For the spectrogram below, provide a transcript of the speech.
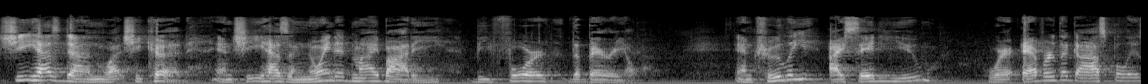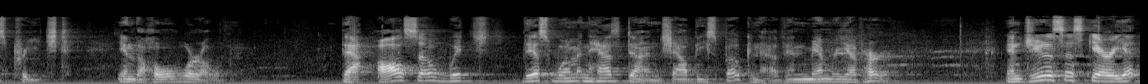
She has done what she could, and she has anointed my body before the burial. And truly, I say to you, wherever the gospel is preached in the whole world, that also which this woman has done shall be spoken of in memory of her. And Judas Iscariot,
